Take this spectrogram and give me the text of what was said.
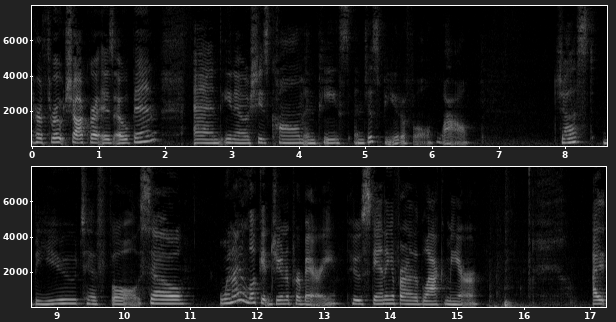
her throat chakra is open and you know she's calm and peace and just beautiful. Wow. Just beautiful. So when i look at juniper berry who's standing in front of the black mirror i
